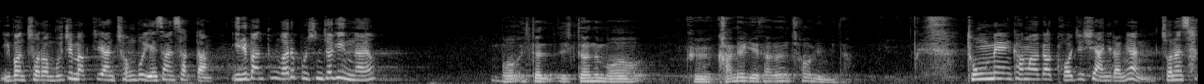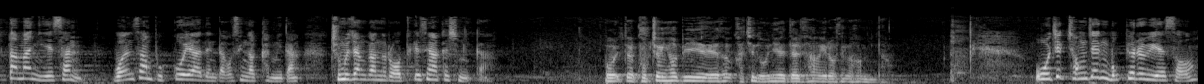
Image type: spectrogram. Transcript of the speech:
이번처럼 무지막지한 정부 예산 삭감 일반 통과를 보신 적이 있나요? 뭐 일단 일단은 뭐 그 감액 예산은 처음입니다. 동맹 강화가 거짓이 아니라면 저는 삭감한 예산 원상 복구해야 된다고 생각합니다. 주무장관으로 어떻게 생각하십니까? 뭐 일단 국정협의회에서 같이 논의해야 될 사항이라고 생각합니다. 오직 정쟁 목표를 위해서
